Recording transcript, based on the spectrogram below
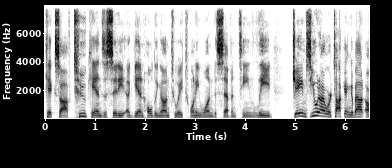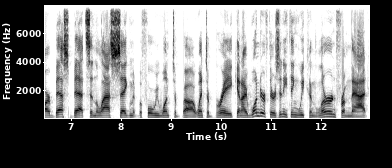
kicks off to Kansas City again holding on to a 21 to 17 lead. James, you and I were talking about our best bets in the last segment before we went to uh, went to break, and I wonder if there's anything we can learn from that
